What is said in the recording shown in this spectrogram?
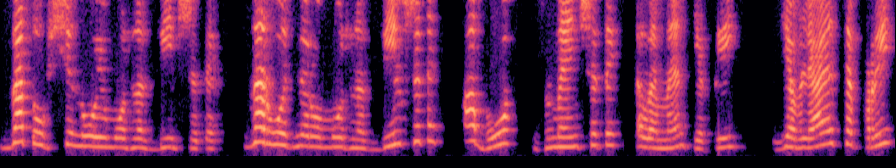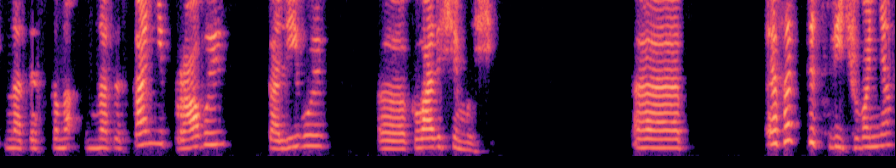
за товщиною можна збільшити, за розміром можна збільшити або зменшити елемент, який з'являється при натисканні правої та лівої е, клавіші миші. Е, Ефект підсвічування,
